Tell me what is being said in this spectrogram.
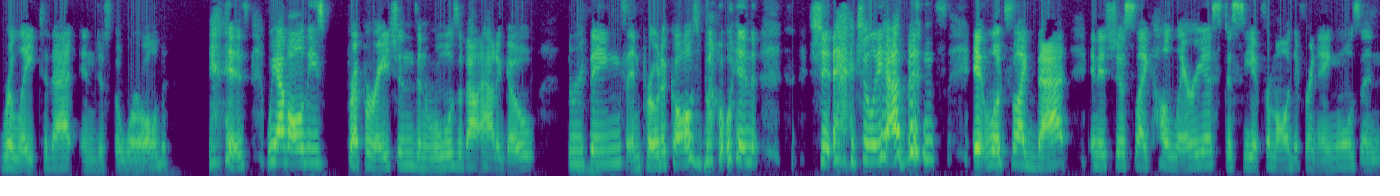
relate to that in just the world is we have all these preparations and rules about how to go through Mhm. things and protocols, but when shit actually happens, it looks like that and it's just like hilarious to see it from all different angles and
